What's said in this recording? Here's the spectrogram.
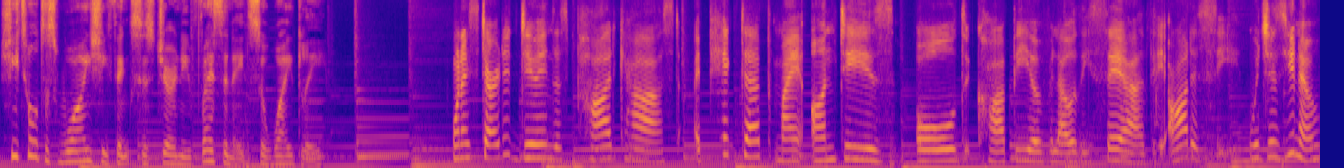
She told us why she thinks his journey resonates so widely. When I started doing this podcast, I picked up my auntie's old copy of La Odisea, the Odyssey, which is, you know,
